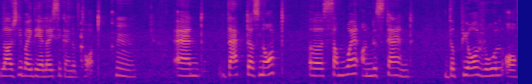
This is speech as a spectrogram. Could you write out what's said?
largely by the LIC kind of thought Hmm. and that does not uh, somewhere understand the pure role of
